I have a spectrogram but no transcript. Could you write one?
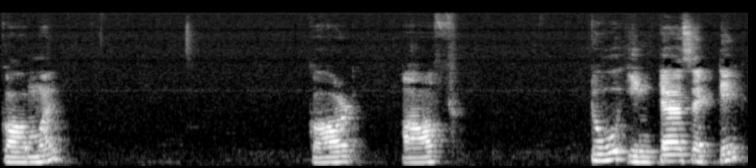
common chord of two intersecting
